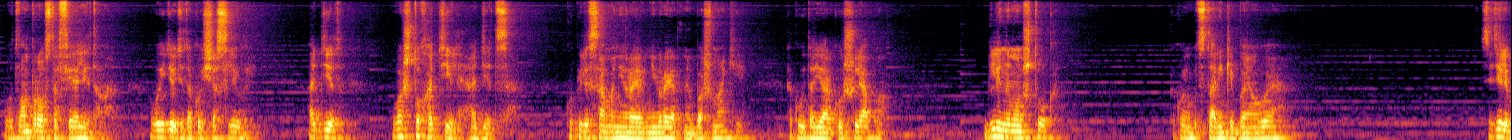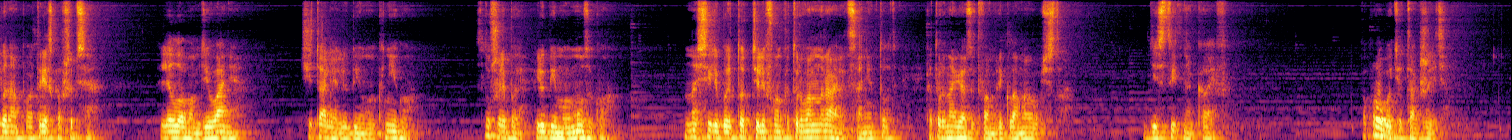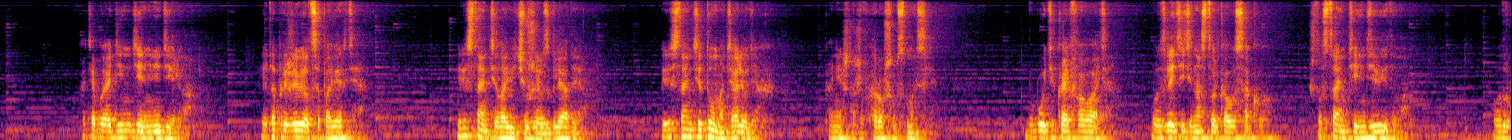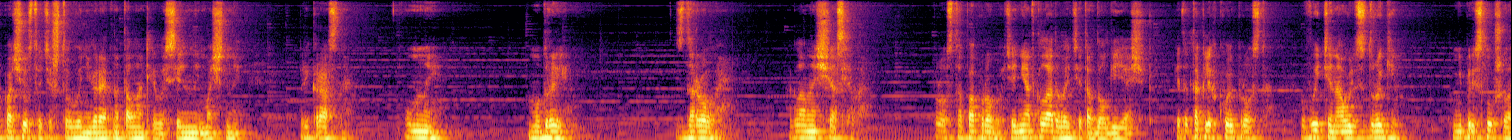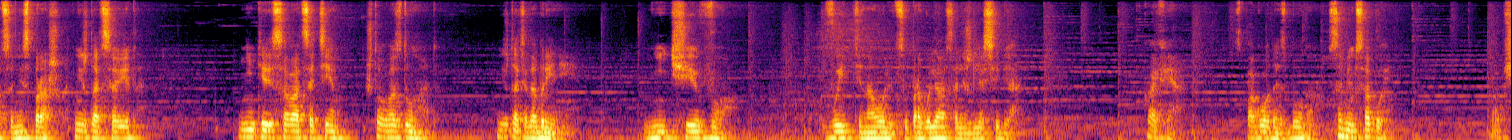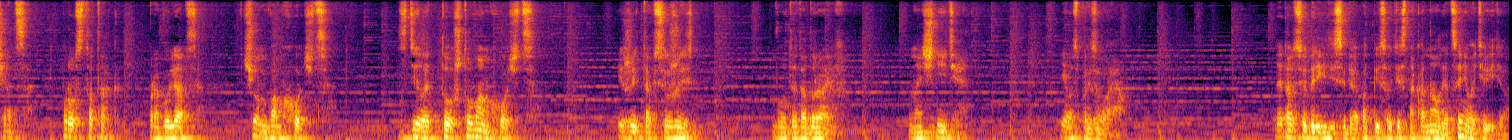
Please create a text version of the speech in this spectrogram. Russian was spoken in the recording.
Вот вам просто фиолетово. Вы идете такой счастливый. Одет во что хотели одеться. Купили самые невероятные башмаки, какую-то яркую шляпу, длинный мундштук, какой-нибудь старенький BMW. Сидели бы на потрескавшемся лиловом диване, читали любимую книгу – Слушали бы любимую музыку, носили бы тот телефон, который вам нравится, а не тот, который навязывает вам реклама общества. Действительно кайф. Попробуйте так жить. Хотя бы один день в неделю. Это приживется, поверьте. Перестаньте ловить чужие взгляды. Перестаньте думать о людях. Конечно же, в хорошем смысле. Вы будете кайфовать. Вы взлетите настолько высоко, что станете индивидуумом. Вы вдруг почувствуете, что вы невероятно талантливы, сильны, мощны, прекрасны, умны, мудры, здоровы, а главное счастливы. Просто попробуйте, не откладывайте это в долгий ящик. Это так легко и просто. Выйти на улицу другим, не прислушиваться, не спрашивать, не ждать совета, не интересоваться тем, что о вас думают, не ждать одобрений. Ничего. Выйти на улицу, прогуляться лишь для себя. Кайфе. С погодой, с Богом, с самим собой. Общаться. Просто так. Прогуляться. В чем вам хочется. Сделать то, что вам хочется. И жить так всю жизнь. Вот это драйв. Начните. Я вас призываю. На этом все. Берегите себя, подписывайтесь на канал и оценивайте видео.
